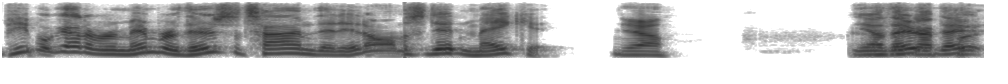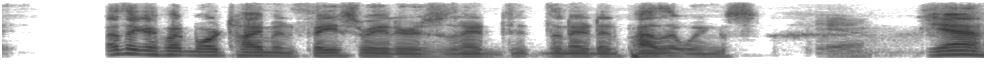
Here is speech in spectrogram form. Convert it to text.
people got to remember there's a time that it almost didn't make it. Yeah. You know, they're, they put I think I put more time in Face Raiders than I did, than I did Pilotwings. Yeah. Yeah.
